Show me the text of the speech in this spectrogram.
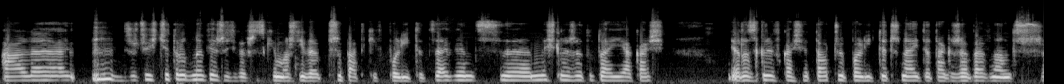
ale rzeczywiście trudno wierzyć we wszystkie możliwe przypadki w polityce, więc e, myślę, że tutaj jakaś rozgrywka się toczy polityczna i to także wewnątrz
